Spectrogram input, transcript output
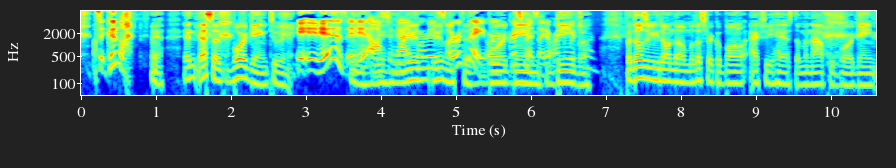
It's a good one. Yeah, and that's a board game too, isn't it? It, it is. It is. Yeah, Austin got it for his like birthday or Christmas. I don't remember diva. which one. For those of you who don't know, Melissa Riccobono actually has the Monopoly board game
